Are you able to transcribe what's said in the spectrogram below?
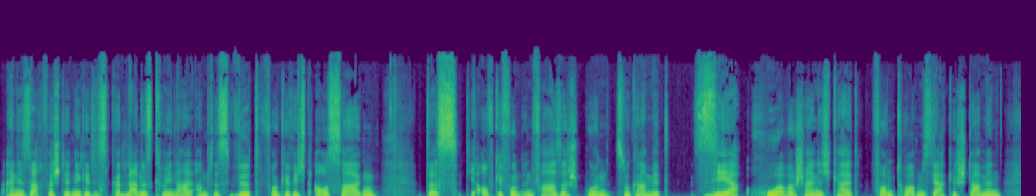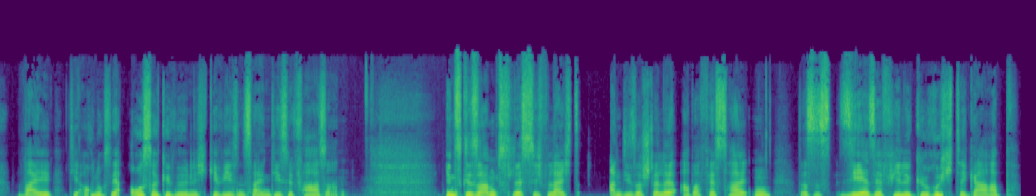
Eine Sachverständige des Landeskriminalamtes wird vor Gericht aussagen, dass die aufgefundenen Faserspuren sogar mit sehr hoher Wahrscheinlichkeit von Torbens Jacke stammen, weil die auch noch sehr außergewöhnlich gewesen seien, diese Fasern. Insgesamt lässt sich vielleicht an dieser Stelle aber festhalten, dass es sehr, sehr viele Gerüchte gab,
